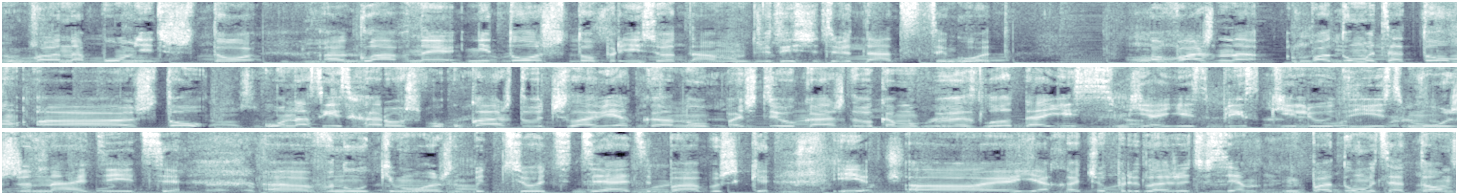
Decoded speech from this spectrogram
напомнить, что главное не то, что принесет нам 2019 год. Важно подумать о том, э, что у нас есть хорошего. У каждого человека, ну, почти у каждого, кому повезло, да, есть семья, есть близкие люди, есть муж, жена, дети, э, внуки, может быть, тети, дяди, бабушки. И э, я хочу предложить всем подумать о том,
